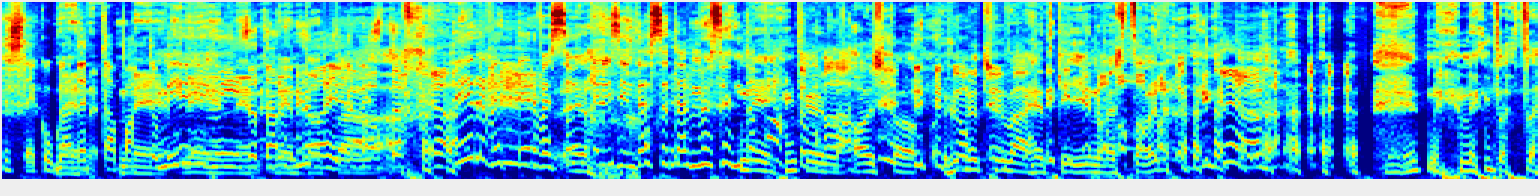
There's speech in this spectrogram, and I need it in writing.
jos ei kukaan niin, tapahtumia, niin, niin, niin, niin, niin, niin ohjelmisto. terve, terve, soittelisin tässä tämmöisen niin, tapahtumaa. Kyllä, olisiko nyt hyvä hetki investoida. niin, niin, tota,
